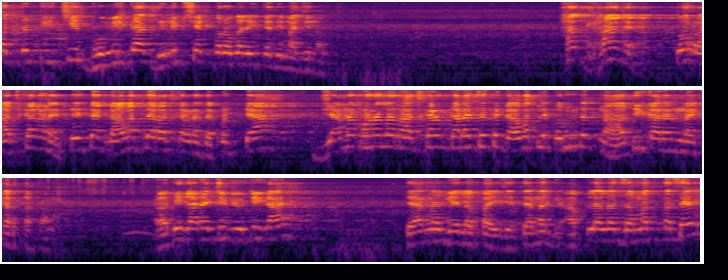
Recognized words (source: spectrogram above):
पद्धतीची भूमिका दिलीप शेठ बरोबर कधी माझी नव्हती. हा भाग आहे तो राजकारण आहे ते त्या गावातल्या राजकारणात आहे पण त्या ज्यांना कोणाला राजकारण करायचं ते गावातले करून देत ना अधिकाऱ्यांना नाही करता का अधिकाऱ्याची ड्युटी काय? त्यानं गेलं पाहिजे. त्यानं आपल्याला जमत नसेल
